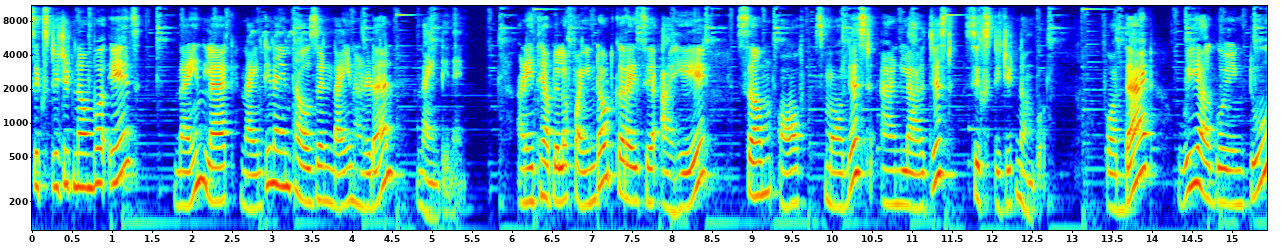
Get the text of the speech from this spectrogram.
six digit number is nine lakh ninety nine thousand nine hundred and ninety nine आणि इथे आपल्याला फाइंड आउट करायचे आहे sum of smallest and largest six digit number for that we are going to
